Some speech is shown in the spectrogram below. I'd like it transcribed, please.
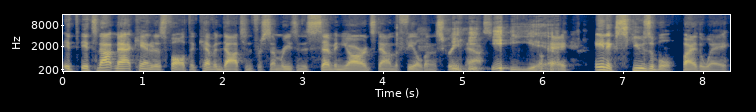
it, it's not Matt Canada's fault that Kevin Dotson, for some reason, is seven yards down the field on a screen pass. yeah. Okay. Inexcusable, by the way.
